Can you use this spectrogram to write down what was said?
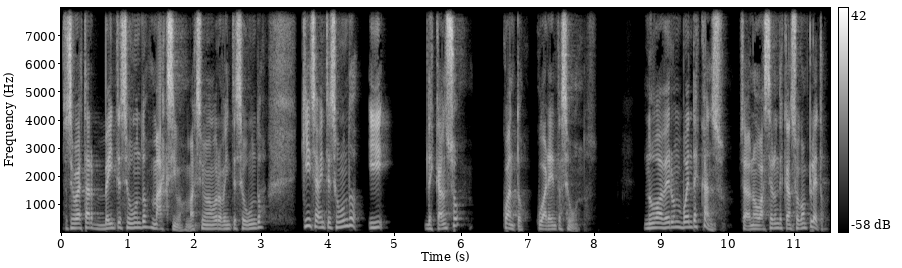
Entonces voy a estar 20 segundos máximo. Máximo me demoro 20 segundos. 15 a 20 segundos y descanso ¿Cuánto? 40 segundos. No va a haber un buen descanso. O sea, no va a ser un descanso completo.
